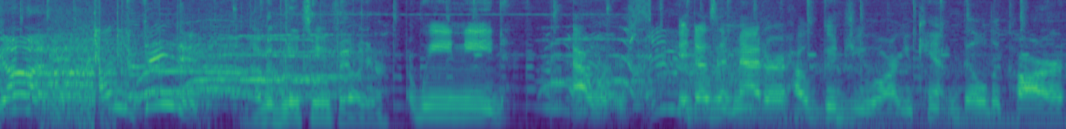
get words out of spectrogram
Done! Undefeated! Another blue team failure. We need hours. It doesn't matter how good you are. You can't build a car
